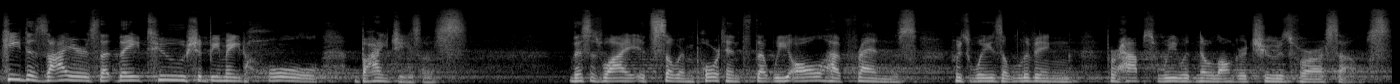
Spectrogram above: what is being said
He desires that they too should be made whole by Jesus. This is why it's so important that we all have friends whose ways of living perhaps we would no longer choose for ourselves,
